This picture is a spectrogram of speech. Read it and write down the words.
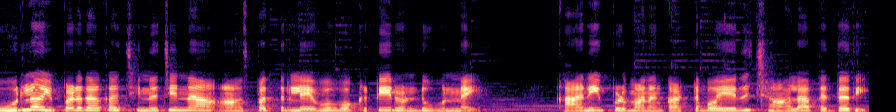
ఊర్లో ఇప్పటిదాకా చిన్న చిన్న ఆసుపత్రులు ఏవో ఒకటి రెండు ఉన్నాయి. కానీ ఇప్పుడు మనం కట్టబోయేది చాలా పెద్దది.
